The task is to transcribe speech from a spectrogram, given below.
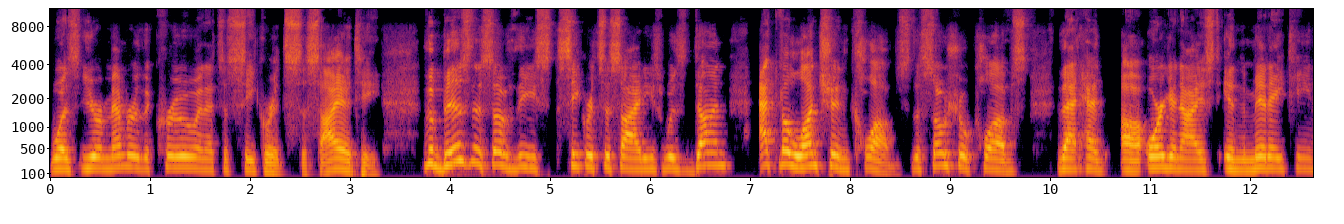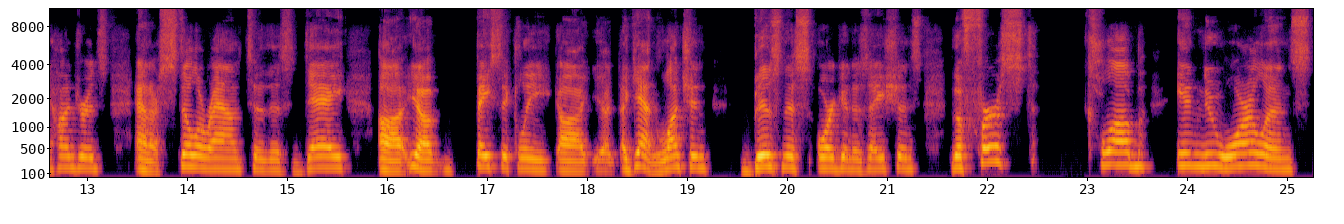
was you're a member of the crew and it's a secret society. The business of these secret societies was done at the luncheon clubs, the social clubs that had uh, organized in the mid 1800s and are still around to this day. Uh, you know, basically, uh, again, luncheon business organizations. The first club in New Orleans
